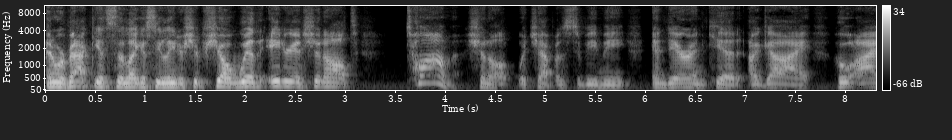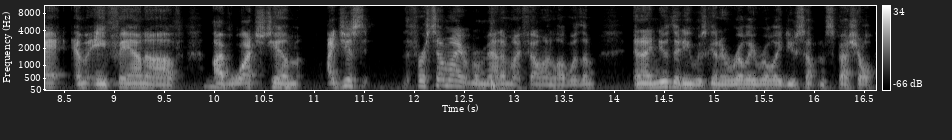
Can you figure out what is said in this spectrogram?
And we're back. It's the Legacy Leadership Show with Adrian Chenault, Tom Chenault, which happens to be me, and Darin Kidd, a guy who I am a fan of. I've watched him. I just, the first time I ever met him, I fell in love with him. And I knew that he was going to really, really do something special.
